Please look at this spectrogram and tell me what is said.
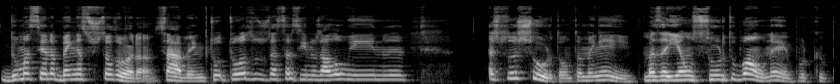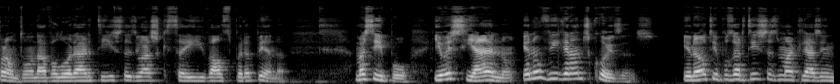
de uma cena bem assustadora, sabem? T todos os assassinos de Halloween. As pessoas surtam também aí. Mas aí é um surto bom, né? Porque pronto, estão a dar valor a artistas eu acho que isso aí vale super a pena. Mas tipo, eu este ano eu não vi grandes coisas. You know? Tipo, os artistas de maquilhagem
